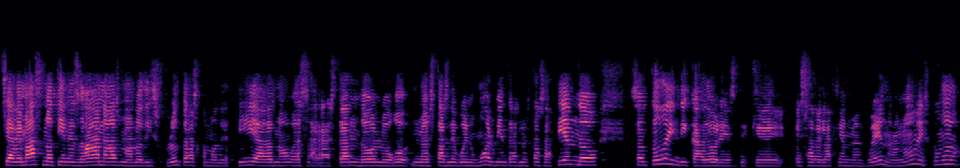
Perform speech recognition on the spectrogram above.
si además no tienes ganas, no lo disfrutas, como decías, no vas arrastrando, luego no estás de buen humor mientras lo estás haciendo, son todo indicadores de que esa relación no es buena, ¿no? Es como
